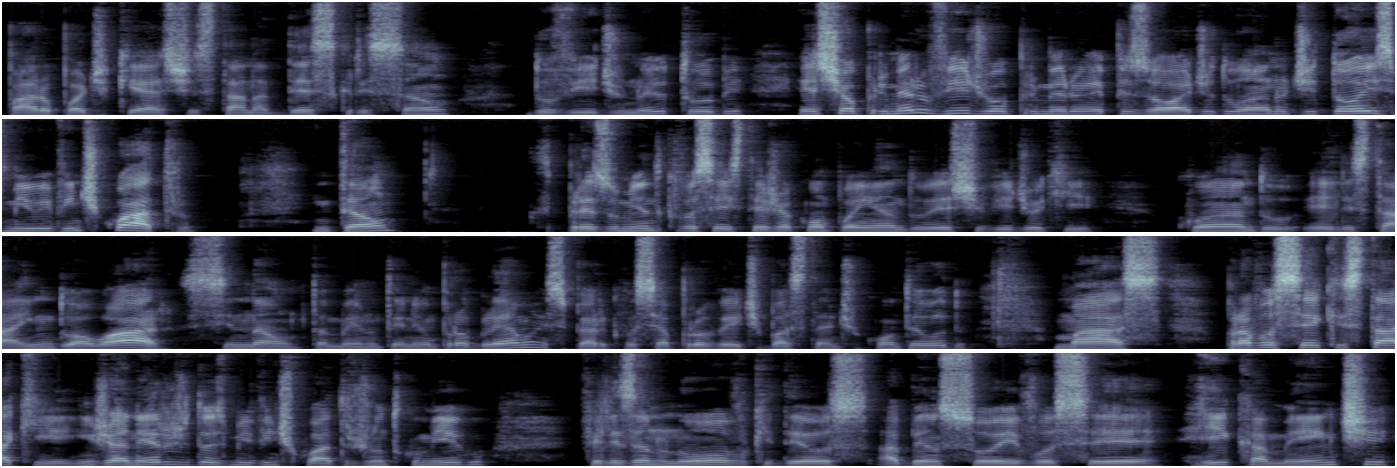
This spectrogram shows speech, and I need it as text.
para o podcast está na descrição do vídeo no YouTube. Este é o primeiro vídeo ou o primeiro episódio do ano de 2024. Então, presumindo que você esteja acompanhando este vídeo aqui quando ele está indo ao ar, se não, também não tem nenhum problema. Espero que você aproveite bastante o conteúdo. Mas para você que está aqui em janeiro de 2024 junto comigo, feliz ano novo, que Deus abençoe você ricamente.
